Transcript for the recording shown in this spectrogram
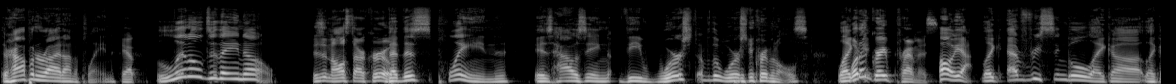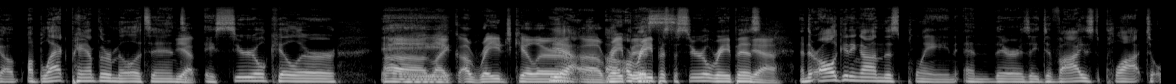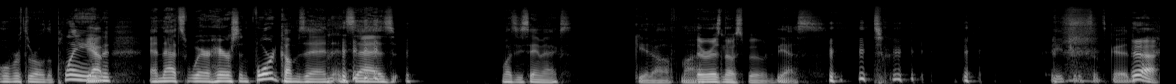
They're hopping a ride on a plane. Yep. Little do they know This is an all-star crew. that this plane is housing the worst of the worst criminals. Like what a great premise. Oh yeah, like every single like uh like a, a Black Panther militant, Yep. a serial killer, a, uh, like a rage killer, yeah, a- rapist. a rapist, a serial rapist, Yeah. and they're all getting on this plane, and there is a devised plot to overthrow the plane, Yep. and that's where Harrison Ford comes in and says, "What's he say, Max? Get off my There is no spoon. yes." Matrix, that's good. Yeah.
